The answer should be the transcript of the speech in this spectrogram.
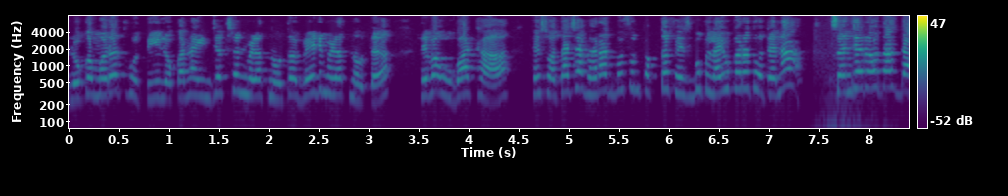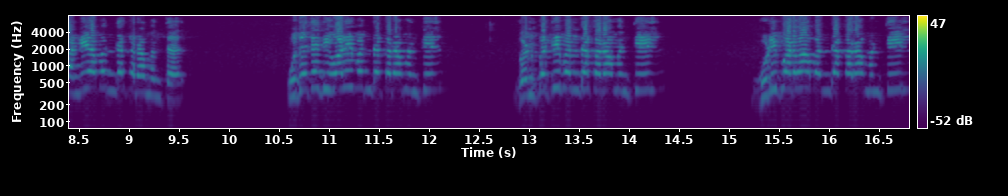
लोक मरत होती लोकांना इंजेक्शन मिळत नव्हतं बेड मिळत नव्हतं तेव्हा उभाठा हे स्वतःच्या घरात बसून फक्त फेसबुक लाईव्ह करत होते ना? संजय राऊत आज दांडिया बंद करा म्हणतात. उद्या ते दिवाळी बंद करा म्हणतील. गणपती बंद करा म्हणतील. गुढीपाडवा बंद करा म्हणतील.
